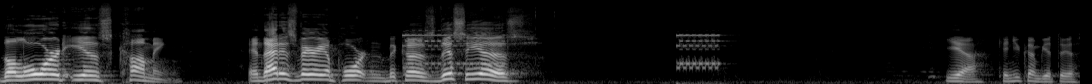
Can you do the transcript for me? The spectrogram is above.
The Lord is Coming. And that is very important because this is. Yeah, can you come get this?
